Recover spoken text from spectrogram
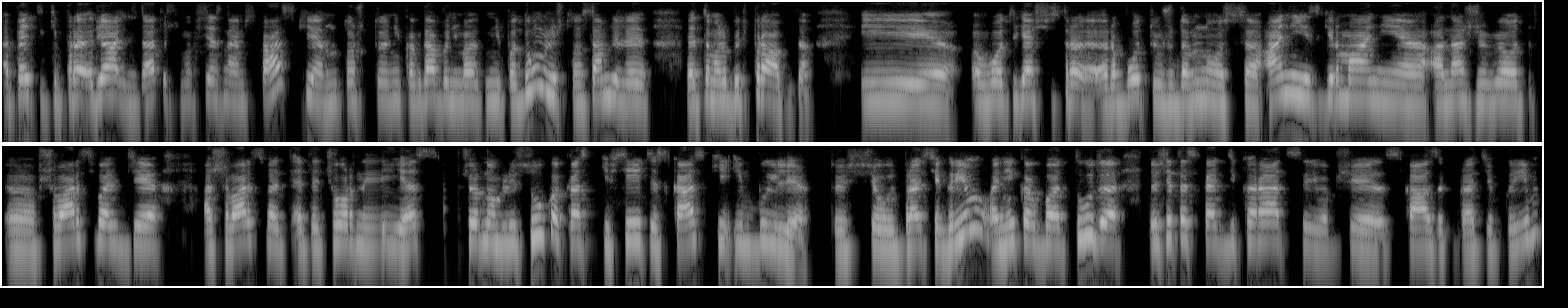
опять-таки, про реальность, да, то есть мы все знаем сказки, но то, что никогда бы не, подумали, что на самом деле это может быть правда. И вот я сейчас работаю уже давно с Аней из Германии, она живет э, в Шварцвальде, а Шварцвальд — это черный лес. В черном лесу как раз-таки все эти сказки и были. То есть все, вот братья Грим, они как бы оттуда, то есть это, сказать, декорации вообще сказок братьев Грим.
